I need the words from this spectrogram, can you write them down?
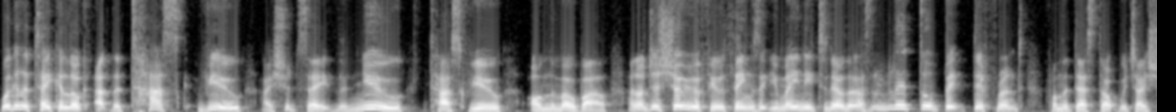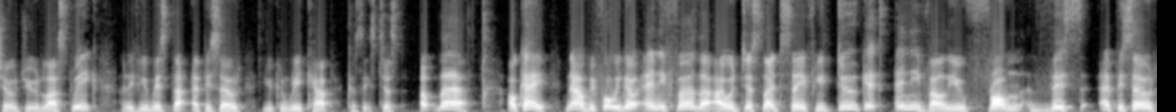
we're going to take a look at the task view, I should say the new task view on the mobile. And I'll just show you a few things that you may need to know that are a little bit different from the desktop which I showed you last week. And if you missed that episode, you can recap because it's just up there. Okay, now before we go any further, I would just like to say if you do get any value from this episode,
